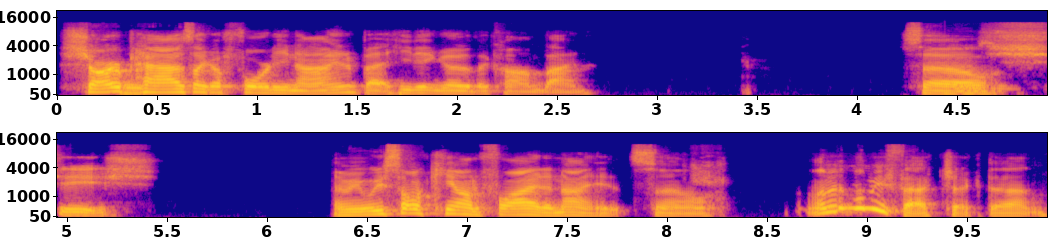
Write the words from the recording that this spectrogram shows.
Sharpe Wait. has like a 49, but he didn't go to the combine. So Sheesh. I mean, we saw Keon fly tonight. So let me let me fact check that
